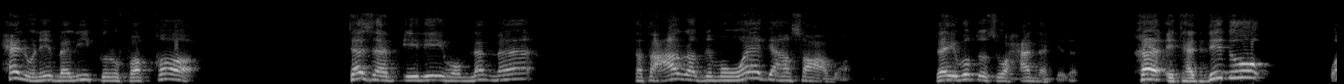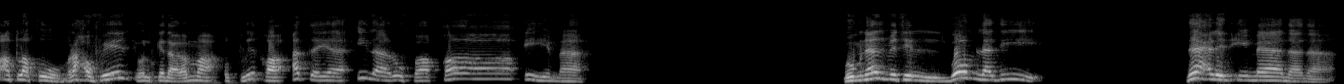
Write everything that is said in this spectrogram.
حلو يبقى ليك رفقاء تذهب إليهم لما تتعرض لمواجهة صعبة. زي بطرس وحنا كده. اتهددوا وأطلقوهم. راحوا فين؟ يقول كده لما اطلق أتيا إلى رفقائهما. بمناسبة الجملة دي نعلن إيماننا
